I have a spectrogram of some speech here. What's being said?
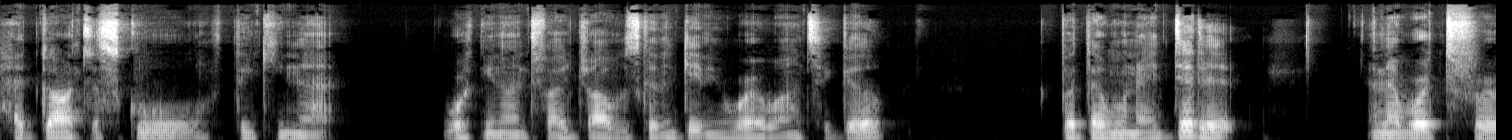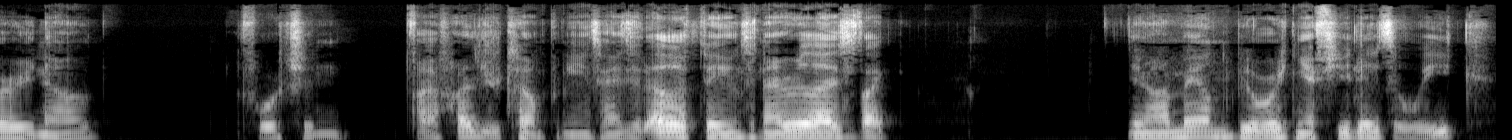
had gone to school thinking that working 9 to 5 job was going to get me where I wanted to go. But then when I did it and I worked for, you know, Fortune 500 companies and I did other things and I realized like you know, I may only be working a few days a week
